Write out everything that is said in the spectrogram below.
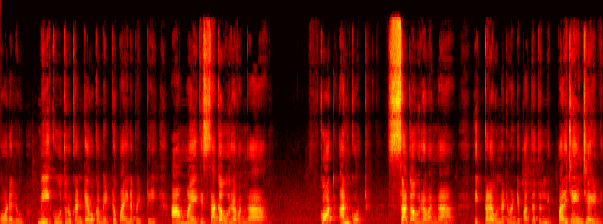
కోడలు మీ కూతురు కంటే ఒక మెట్టు పైన పెట్టి ఆ అమ్మాయికి సగౌరవంగా కోట్ అన్కోట్ సగౌరవంగా ఇక్కడ ఉన్నటువంటి పద్ధతుల్ని పరిచయం చేయండి.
